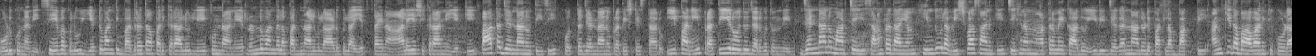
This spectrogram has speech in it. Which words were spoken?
కూడుకున్నది. సేవకులు ఎటువంటి భద్రతా పరికరాలు లేకుండానే రెండు వందల పద్నాలుగుల అడుగుల ఎత్తైన ఆలయ శిఖరాన్ని ఎక్కి పాత జెండాను తీసి కొత్త జెండాను ప్రతిష్ఠిస్తారు. ఈ పని ప్రతిరోజు జరుగుతుంది. జెండాను మార్చే ఈ సాంప్రదాయం హిందువుల విశ్వాసానికి చిహ్నం మాత్రమే కాదు ఇది జగన్నాథుడి పట్ల భక్తి అంకిత భావానికి కూడా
